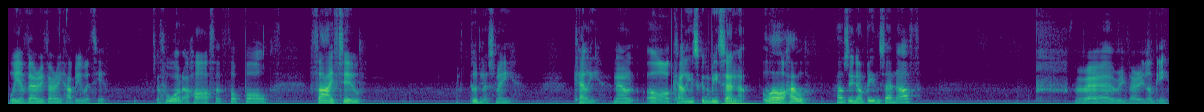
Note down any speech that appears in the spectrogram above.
we are very very happy with you. What a half of football. Five two. Goodness me. Kelly. Now, oh, Kelly's going to be sent. Whoa, how how's he not being sent off? Very, very lucky.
